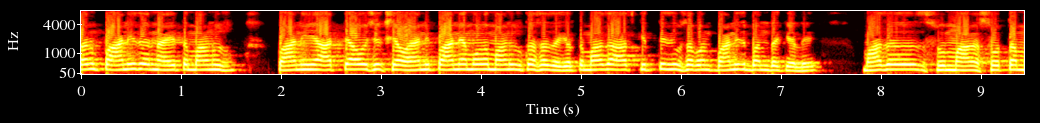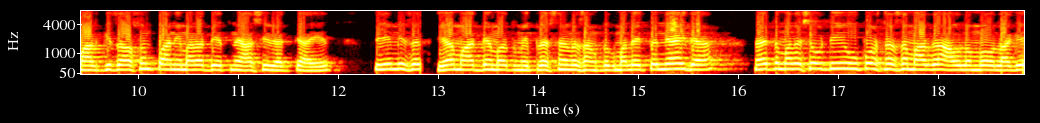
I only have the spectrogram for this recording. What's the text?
कारण पाणी जर नाही तर माणूस पाणी अत्यावश्यक सेवा आहे आणि पाण्यामुळे माणूस कसा जगेल? तर माझं आज कित्येक दिवसापासून पाणीच बंद केलंय. माझं मा- स्वतः मालकीचं असून पाणी मला देत नाही अशी व्यक्ती आहेत. ते मी सर या माध्यमातून मी प्रश्नाला सांगतो की मला एक तर न्याय द्या नाही तर मला शेवटी उपोषणाचा मार्ग अवलंबावा लागेल.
